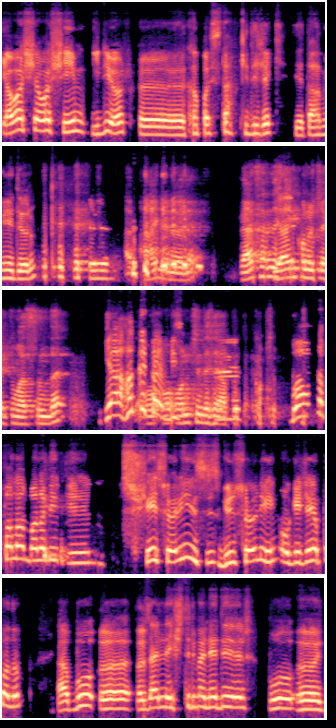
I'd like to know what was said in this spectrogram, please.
yavaş yavaş şeyim gidiyor. E, kapasitem gidecek diye tahmin ediyorum. Aynen öyle. Ben seninle yani, şey konuşacaktım aslında. Ya hakikaten o, o, biz onun için de şey yaptık. E, bu hafta falan bana bir e, şey söyleyin siz. Gün söyleyin. O gece yapalım. Ya bu e, özelleştirme nedir? Bu e,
